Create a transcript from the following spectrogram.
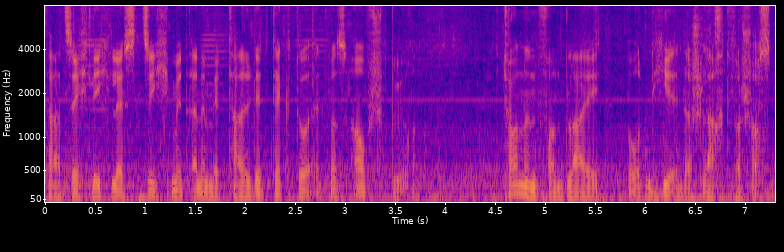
Tatsächlich lässt sich mit einem Metalldetektor etwas aufspüren. Tonnen von Blei wurden hier in der Schlacht verschossen.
